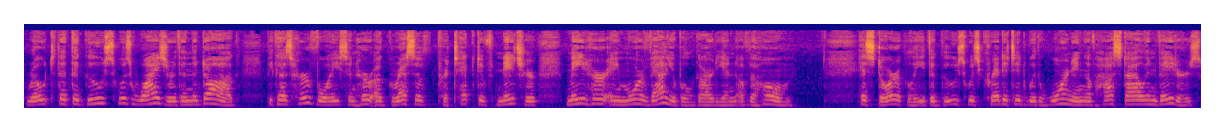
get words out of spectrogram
wrote that the goose was wiser than the dog because her voice and her aggressive, protective nature made her a more valuable guardian of the home. Historically, the goose was credited with warning of hostile invaders.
